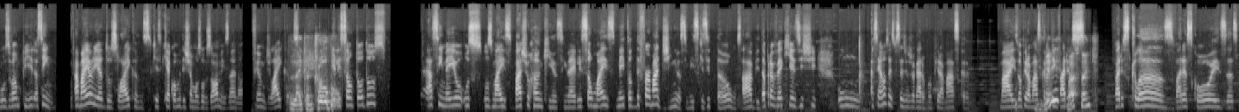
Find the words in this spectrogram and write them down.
Os vampiros, assim, a maioria dos Lycans, que, que é como eles chamam os lobisomens, né? No filme de Lycans, trouble. eles são todos assim, meio os, os mais baixo ranking, assim, né? Eles são mais meio todo deformadinho, assim, meio esquisitão, sabe? Dá pra ver que existe um. Assim, eu não sei se vocês já jogaram Vampira Máscara, mas Vampira Máscara Ih, tem vários, Bastante. vários clãs, várias coisas.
